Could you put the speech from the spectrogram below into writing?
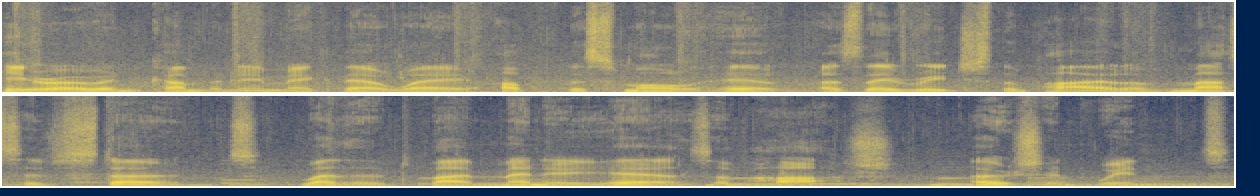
Hero and company make their way up the small hill as they reach the pile of massive stones weathered by many years of harsh ocean winds.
